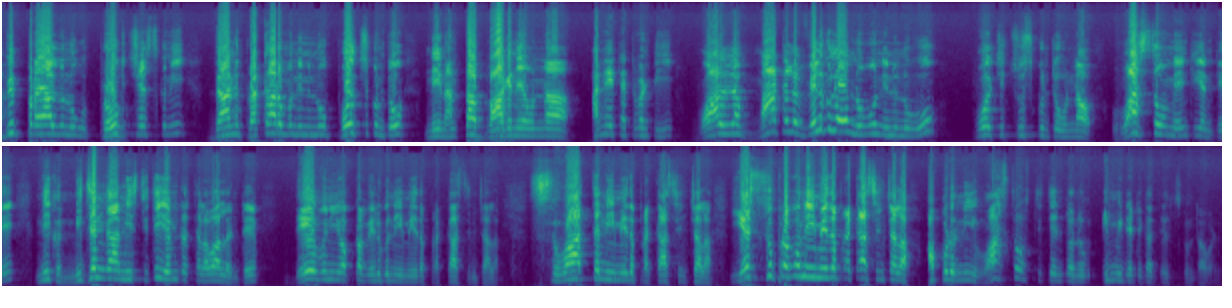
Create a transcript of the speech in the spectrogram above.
అభిప్రాయాలను నువ్వు ప్రోగు చేసుకుని దాని ప్రకారము నిన్ను నువ్వు పోల్చుకుంటూ నేనంతా బాగానే ఉన్నా అనేటటువంటి వాళ్ళ మాటల వెలుగులో నువ్వు నిన్ను నువ్వు పోల్చి చూసుకుంటూ ఉన్నావు. వాస్తవం ఏంటి అంటే నీకు నిజంగా నీ స్థితి ఏమిటో తెలవాలంటే దేవుని యొక్క వెలుగు నీ మీద ప్రకాశించాలా? స్వార్థ నీ మీద ప్రకాశించాలా? యస్సు ప్రభు నీ మీద ప్రకాశించాలా? అప్పుడు నీ వాస్తవ స్థితి ఏంటో నువ్వు ఇమ్మీడియట్గా తెలుసుకుంటావండి.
